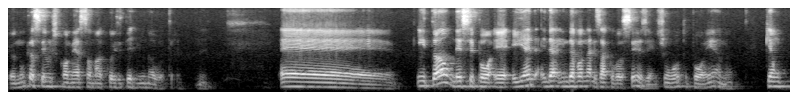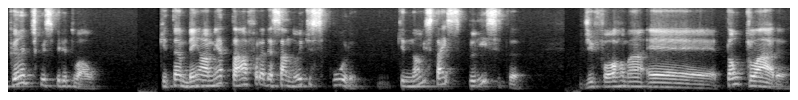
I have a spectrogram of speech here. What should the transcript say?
Eu nunca sei onde começa uma coisa e termina outra. Né? É... Então, nesse poema, é, e ainda, ainda vou analisar com vocês, gente, um outro poema, que é um cântico espiritual, que também é uma metáfora dessa noite escura, que não está explícita de forma é, tão clara,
